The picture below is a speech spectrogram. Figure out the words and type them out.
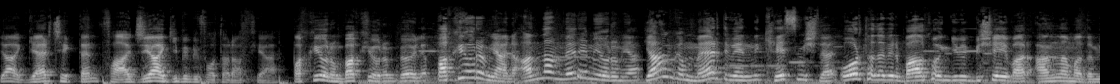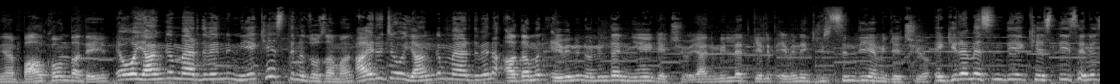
Ya gerçekten facia gibi bir fotoğraf ya. Bakıyorum bakıyorum böyle. Bakıyorum yani anlam veremiyorum ya. Yangın merdivenini kesmişler. Ortada bir balkon gibi bir şey var. Anlamadım yani balkon da değil. E o yangın merdivenini niye kestiniz o zaman? Ayrıca o yangın merdiveni adamın evinin önünden niye geçiyor? Yani millet gelip evine girsin diye mi geçiyor? E giremesin diye kestiyseniz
